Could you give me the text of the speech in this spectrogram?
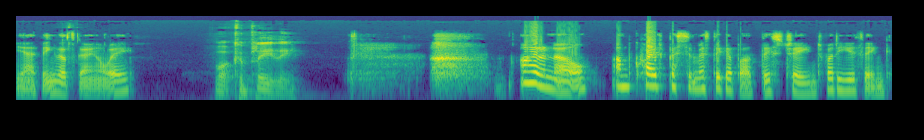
Yeah. I think that's going away. What, completely? I don't know. I'm quite pessimistic about this change. What do you think?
